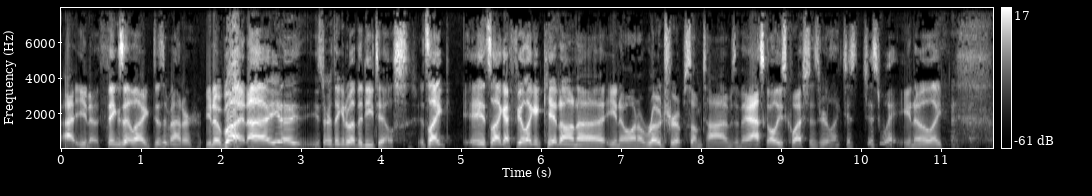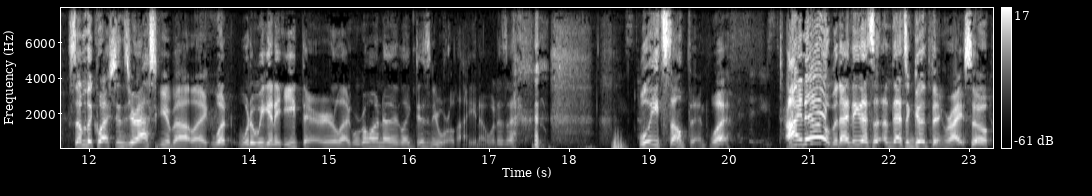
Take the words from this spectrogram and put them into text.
I, you know, things that like doesn't matter, you know. But uh, you know, you start thinking about the details. It's like it's like I feel like a kid on a you know on a road trip sometimes, and they ask all these questions. You're like, just just wait, you know, like some of the questions you're asking about, like what what are we going to eat there? You're like, we're going to like Disney World. You know, what is that? we'll eat something. What? I know, but I think that's a, that's a good thing, right? So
